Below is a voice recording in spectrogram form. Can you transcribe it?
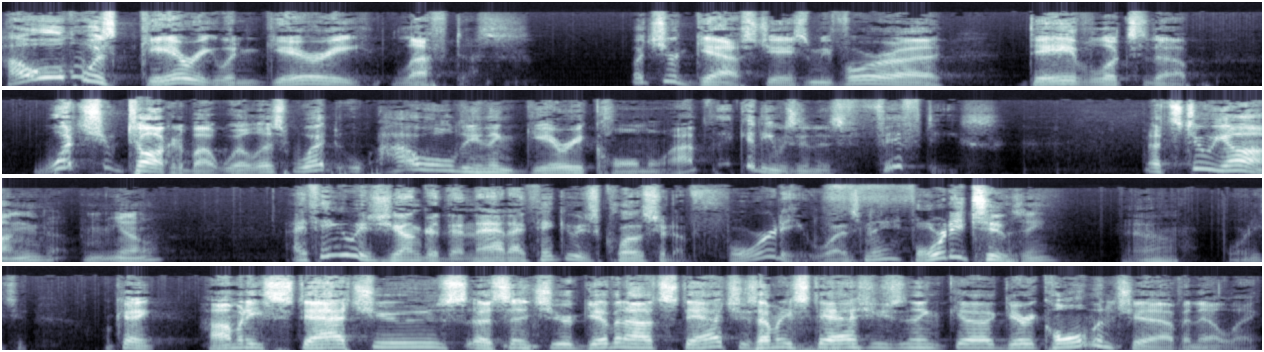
How old was Gary when Gary left us? What's your guess, Jason? Before uh, Dave looks it up, what you talking about, Willis? What? How old do you think Gary Coleman? I'm thinking he was in his fifties. That's too young, you know. I think he was younger than that. I think he was closer to 40, wasn't he? 42. Was he? Yeah. 42. Okay. How many statues, uh, since you're giving out statues, how many statues do you think uh, Gary Coleman should have in L.A.?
